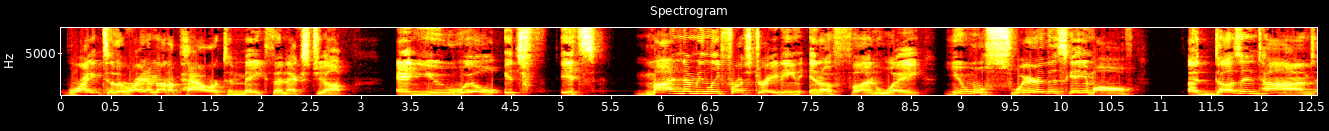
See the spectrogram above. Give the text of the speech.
right to the right amount of power to make the next jump. And you will it's it's mind-numbingly frustrating in a fun way. You will swear this game off a dozen times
